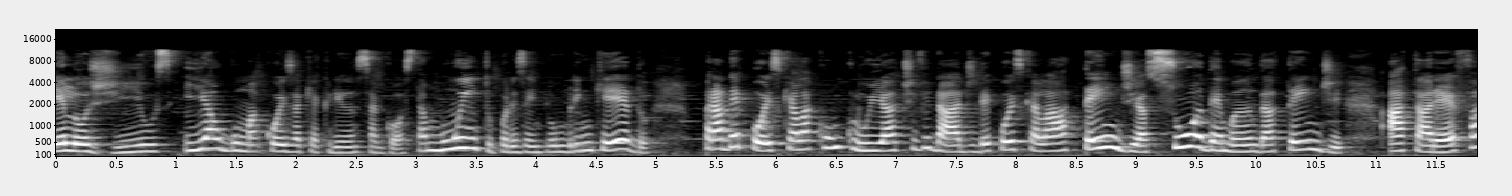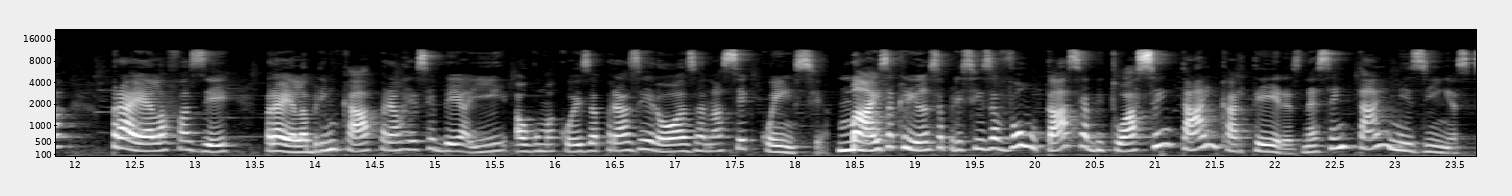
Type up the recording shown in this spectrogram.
elogios e alguma coisa que a criança gosta muito, por exemplo, um brinquedo, para depois que ela conclui a atividade, depois que ela atende a sua demanda, atende a tarefa, para ela fazer para ela brincar, para ela receber aí alguma coisa prazerosa na sequência. Mas a criança precisa voltar a se habituar a sentar em carteiras, né? Sentar em mesinhas,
